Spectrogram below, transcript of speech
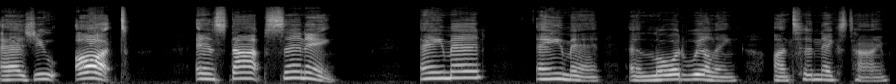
as you ought and stop sinning. Amen. Amen. And Lord willing, until next time,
